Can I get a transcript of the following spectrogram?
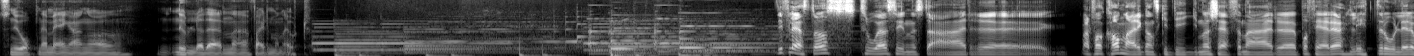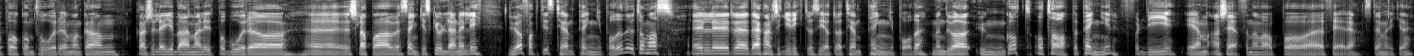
snu opp ned med en gang og nulle den feilen man har gjort. De fleste av oss tror jeg synes det er eh, i hvert fall kan være ganske digg når sjefen er eh, på ferie. Litt roligere på kontoret. Man kan kanskje legge beina litt på bordet og eh, slappe av, senke skuldrene litt. Du har faktisk tjent penger på det, du, Thomas. Eller det er kanskje ikke riktig å si at du har tjent penger på det, men du har unngått å tape penger fordi en av sjefene var på ferie. Stemmer ikke det?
